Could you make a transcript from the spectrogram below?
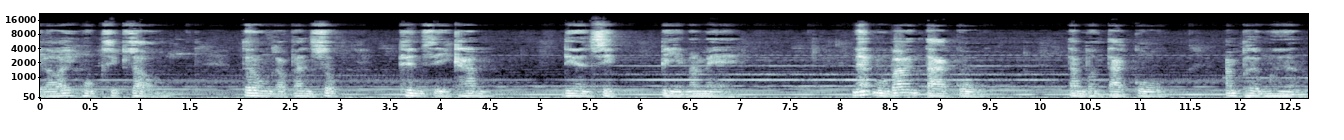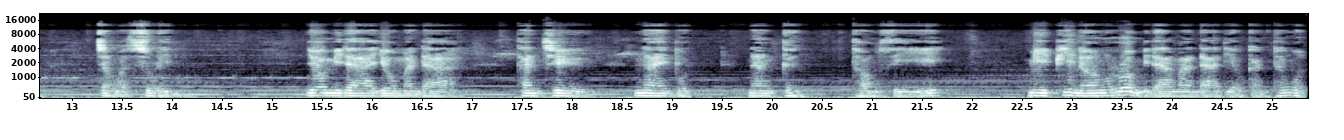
2462 ตรงกับวันศุกร์ขึ้นสี่ค่ำเดือน 10 ปีมะแม่ณหมู่บ้านตากูตำบลตากูอำเภอเมือง จังหวัดสุรินทร์ โยมิดาโยมันดา ท่านชื่อ นายบุตร นางกึ่ง ทองศรี มีพี่น้องร่วมบิดามารดาเดียวกันทั้งหมด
